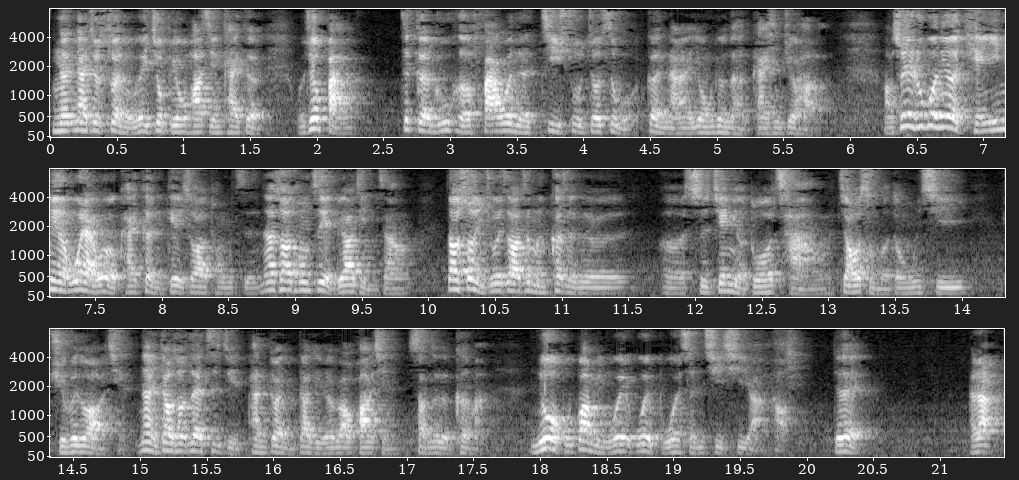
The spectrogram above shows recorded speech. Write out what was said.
那那就算了，我也就不用花时间开课，我就把这个如何发问的技术，就是我个人拿来用，用的很开心就好了。好，所以如果你有填 email，未来我有开课，你可以收到通知。那收到通知也不要紧张，到时候你就会知道这门课程的呃时间有多长，教什么东西，学费多少钱。那你到时候再自己判断你到底要不要花钱上这个课嘛。如果不报名，我也我也不会生气气啊，好，对不对？好了，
